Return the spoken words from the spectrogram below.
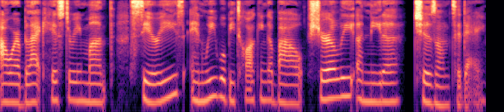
our Black History Month series and we will be talking about Shirley Anita Chisholm today.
